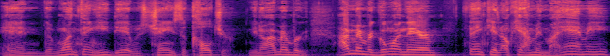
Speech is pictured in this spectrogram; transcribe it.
and the one thing he did was change the culture. You know, I remember, I remember going there thinking, okay, I'm in Miami,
